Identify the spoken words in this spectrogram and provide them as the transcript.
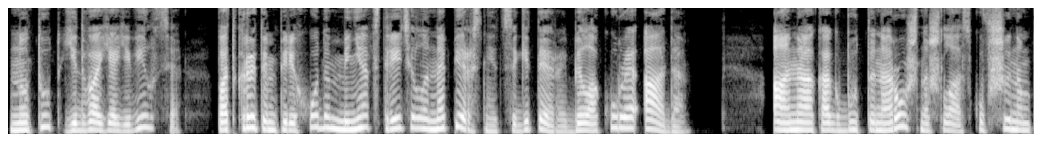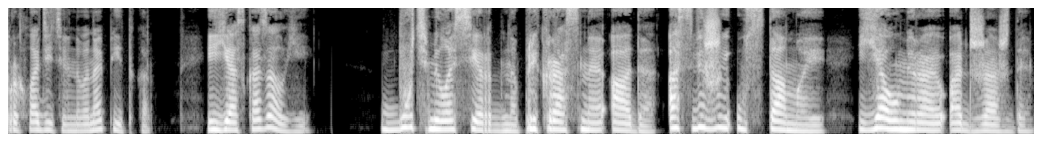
Но тут, едва я явился, под крытым переходом меня встретила наперстница Гетеры, белокурая ада. Она как будто нарочно шла с кувшином прохладительного напитка. И я сказал ей, «Будь милосердна, прекрасная ада, освежи уста мои, я умираю от жажды».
